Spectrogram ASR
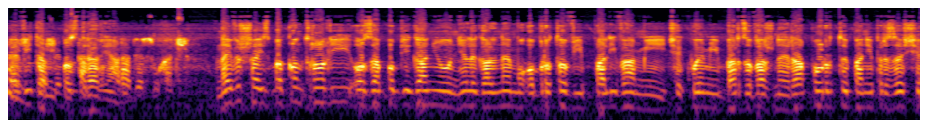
E, Witam i pozdrawiam. Najwyższa Izba Kontroli o zapobieganiu nielegalnemu obrotowi paliwami ciekłymi. Bardzo ważny raport, panie prezesie.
